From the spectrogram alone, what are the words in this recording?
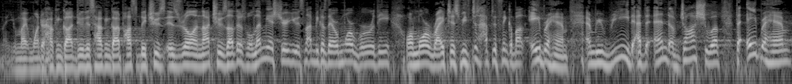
Now, you might wonder, how can God do this? How can God possibly choose Israel and not choose others? Well, let me assure you, it's not because they are more worthy or more righteous. We just have to think about Abraham. And we read at the end of Joshua that Abraham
